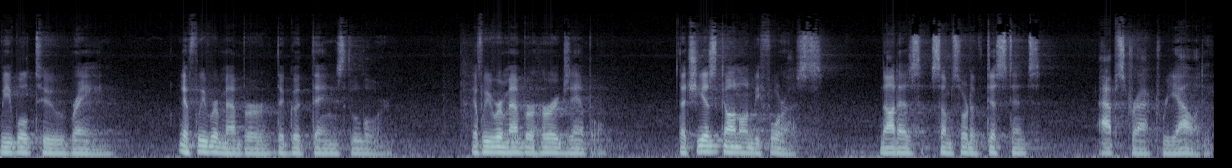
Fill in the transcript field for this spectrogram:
we will too reign if we remember the good things of the Lord, if we remember her example, that she has gone on before us, not as some sort of distant, abstract reality,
